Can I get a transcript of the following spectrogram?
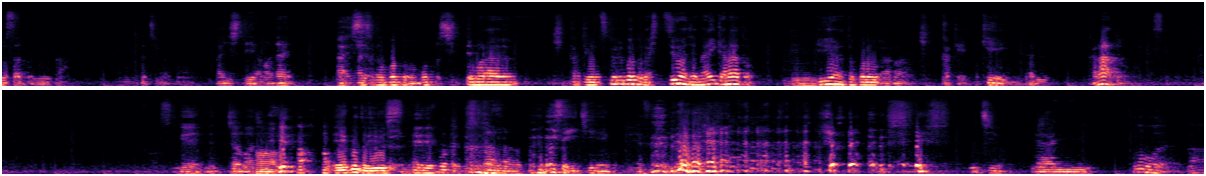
良さというか僕たちがこう愛してやまない愛して私のことをもっと知ってもらうきっかけを作ることが必要なんじゃないかなというようなところが、まあ、きっかけ経緯になるかなと思いますけどすげえ、めっちゃ真あ面目な。ええこと言うっすね。ええこと言う伊勢一英語というやつ一応 いや、いい。そうだよな。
